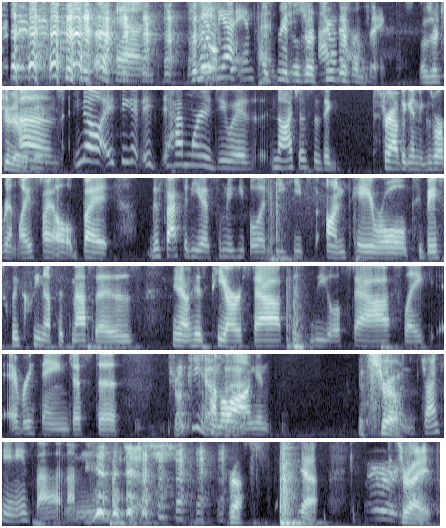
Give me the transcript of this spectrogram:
and but maybe I am. I agree. Those are two different know. things. Those are two different um, things. No, I think it, it had more to do with not just his extravagant, exorbitant lifestyle, but the fact that he has so many people that he keeps on payroll to basically clean up his messes, you know, his PR staff, his legal staff, like everything just to Drunky come that. along and it's true. Well, Drunky needs that. I mean, yeah, that's right.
